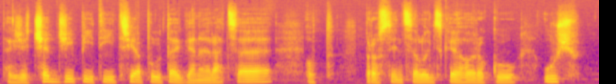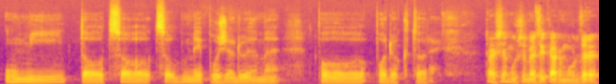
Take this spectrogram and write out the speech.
Takže chat GPT 3,5 té generace od prosince loňského roku už umí to, co, co my požadujeme po, po doktorech. Takže můžeme říkat mudr,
